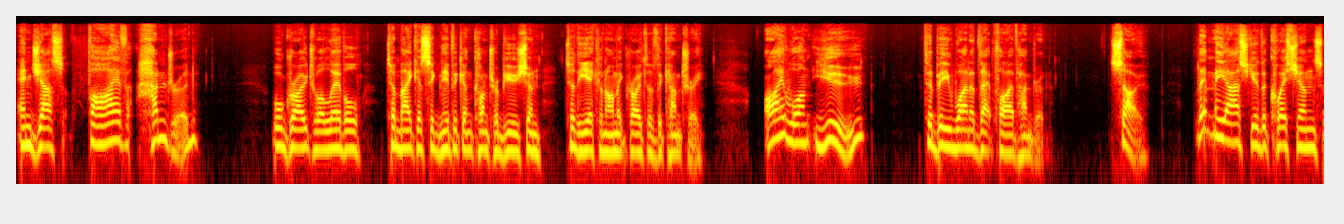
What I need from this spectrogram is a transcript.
And just 500 will grow to a level to make a significant contribution to the economic growth of the country. I want you to be one of that 500. So, let me ask you the questions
